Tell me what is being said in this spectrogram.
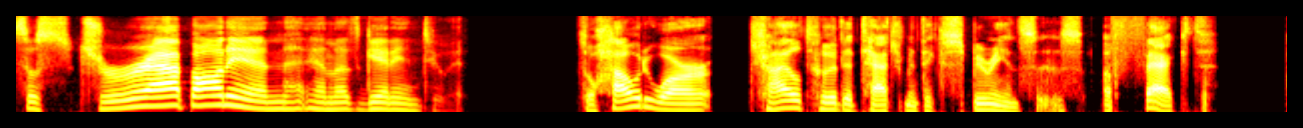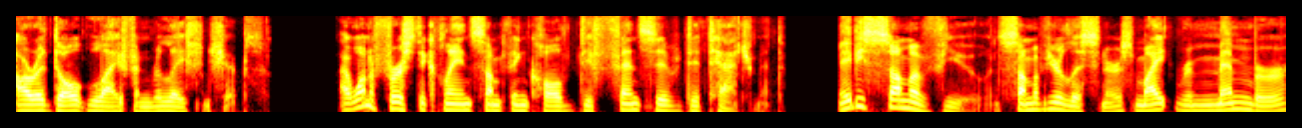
So strap on in and let's get into it. So, how do our childhood attachment experiences affect our adult life and relationships? I want to first explain something called defensive detachment. Maybe some of you and some of your listeners might remember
